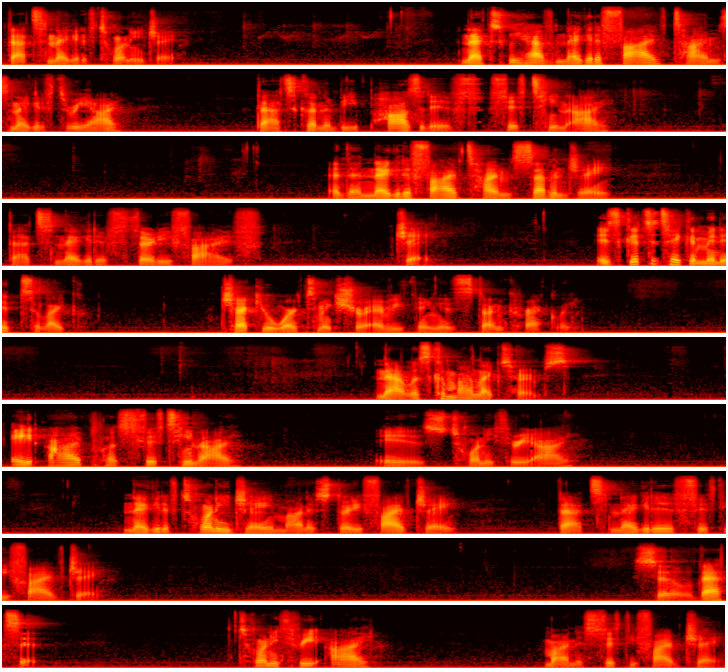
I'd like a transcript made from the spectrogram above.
That's negative 20j. Next, we have negative 5 times negative 3i. That's going to be positive 15i. And then negative 5 times 7j, that's negative 35j. It's good to take a minute to like check your work to make sure everything is done correctly. Now let's combine like terms. 8i plus 15i is 23i. Negative 20j minus 35j, that's negative 55j. So that's it. 23i minus 55j.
